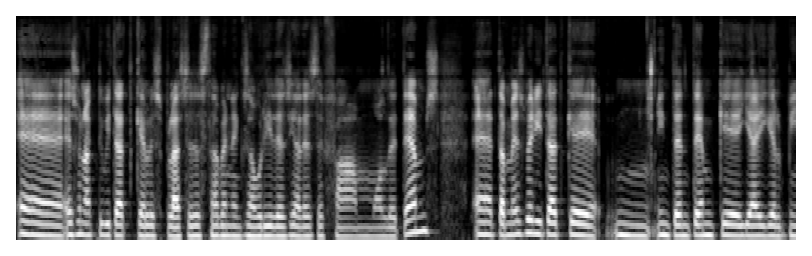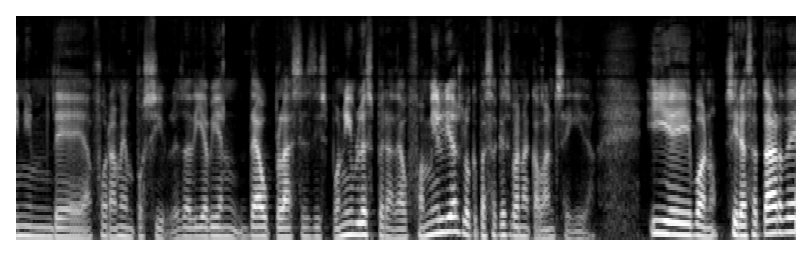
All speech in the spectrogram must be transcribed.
Eh, és una activitat que les places estaven exaurides ja des de fa molt de temps. Eh, també és veritat que mm, intentem que hi hagi el mínim d'aforament possible. És a dir, hi havia 10 places disponibles per a 10 famílies, el que passa que es van acabar en seguida. I, eh, bueno, serà esta tarda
